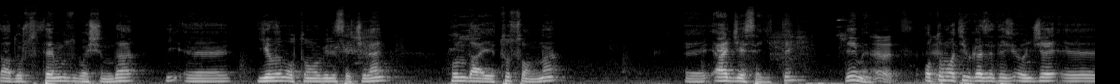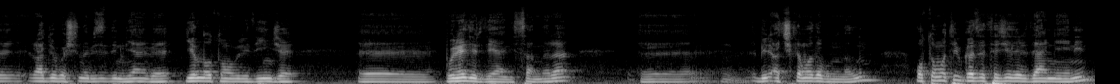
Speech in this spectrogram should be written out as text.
daha doğrusu Temmuz başında e, yılın otomobili seçilen Hyundai Tucson'la e, Erciyes'e gittin. Değil mi? Evet. Otomotiv gazeteci önce e, radyo başında bizi dinleyen ve yılın otomobili deyince e, bu nedir diyen insanlara e, bir açıklamada bulunalım. Otomotiv Gazetecileri Derneği'nin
